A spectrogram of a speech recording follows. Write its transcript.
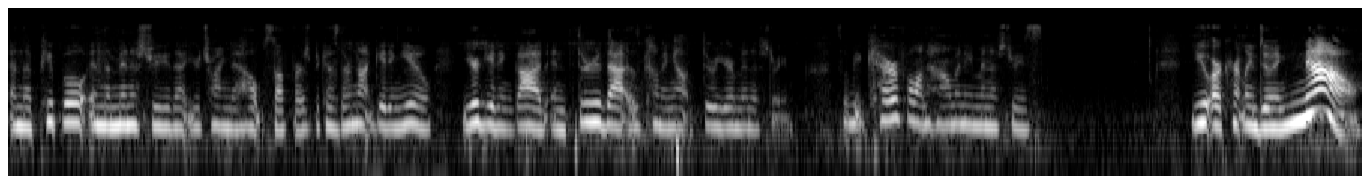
and the people in the ministry that you're trying to help suffers because they're not getting you. You're getting God and through that is coming out through your ministry. So be careful on how many ministries you are currently doing now.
